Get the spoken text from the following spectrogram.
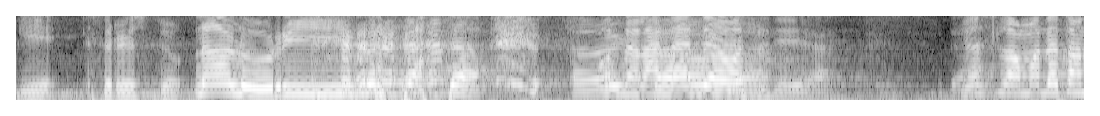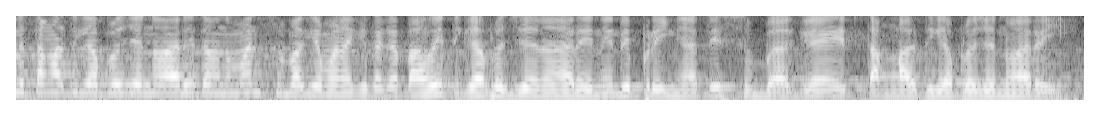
G, serius dong. Naluri berkata. Oh salah nada ya. maksudnya ya Ya selamat datang di tanggal 30 Januari teman-teman Sebagaimana kita ketahui 30 Januari ini diperingati sebagai tanggal 30 Januari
